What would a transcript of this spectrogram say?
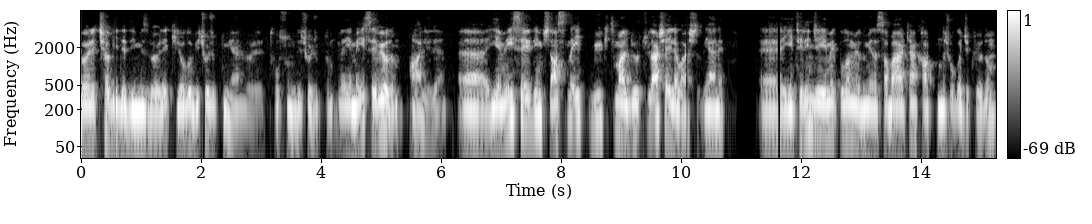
böyle chubby dediğimiz böyle kilolu bir çocuktum yani böyle tosun bir çocuktum ve yemeği seviyordum haliyle. E, yemeği sevdiğim için aslında ilk büyük ihtimal dürtüler şeyle başladı. Yani e, yeterince yemek bulamıyordum ya da sabah erken kalktığımda çok acıkıyordum.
